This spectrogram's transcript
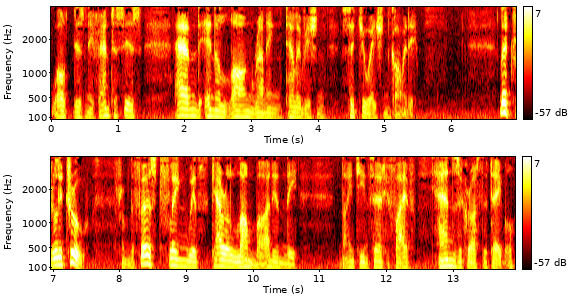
Walt Disney fantasies and in a long-running television situation comedy. Literally true, from the first fling with Carole Lombard in the 1935 Hands Across the Table,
